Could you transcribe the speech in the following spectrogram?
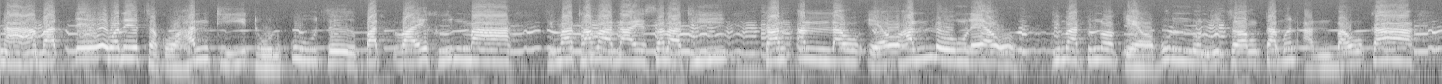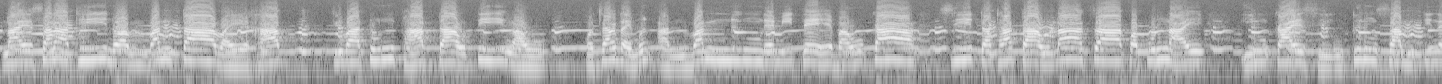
หน้าบัดเดียววันนี้จะกหันทีถูนกู้เจอปัดไว้ขึ้นมาที่มาทำว่านายสละทีการอันเราเอวหันลงแล้ว ที่มาตุนอแก้วบุญลุนอีจองตาเหมือนอันเบากาในายสละทีนอมวันตาไหวครับที่ว่าตุนภาพดาวตีเงาก็จักได้เหมือนอันวันหนึ่งได้มีเตเบากาสีตะทัดดาวลาจากว่าปุนไหน อิ่มกายสิ่งตึงซ้ำที่ใน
